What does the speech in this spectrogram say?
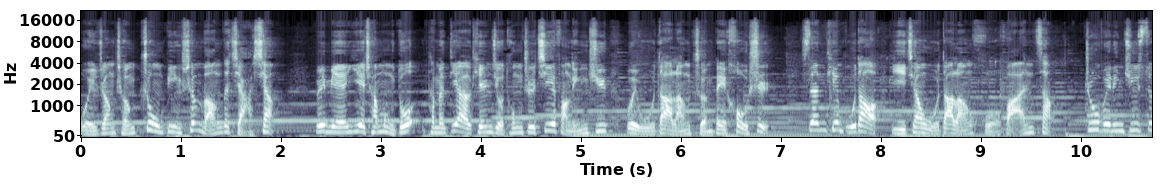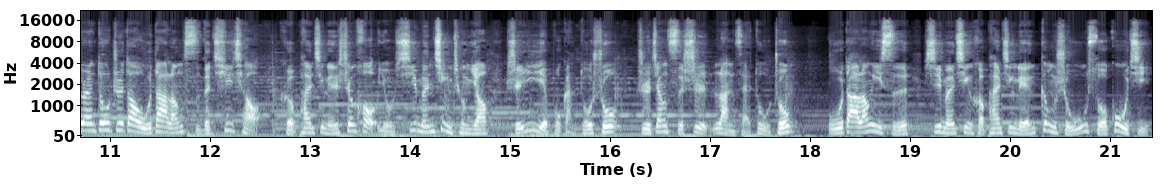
伪装成重病身亡的假象。为免夜长梦多，他们第二天就通知街坊邻居为武大郎准备后事。三天不到，已将武大郎火化安葬。周围邻居虽然都知道武大郎死的蹊跷，可潘金莲身后有西门庆撑腰，谁也不敢多说，只将此事烂在肚中。武大郎一死，西门庆和潘金莲更是无所顾忌，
